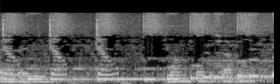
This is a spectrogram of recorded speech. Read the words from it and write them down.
dope, dope, dope. One for the trouble.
